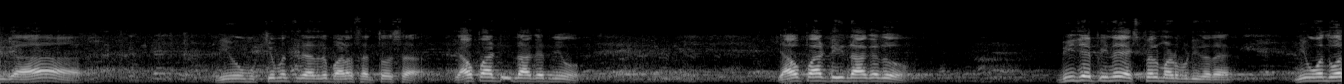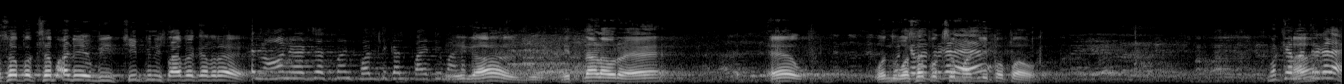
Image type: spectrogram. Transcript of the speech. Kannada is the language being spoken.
ಈಗ ನೀವು ಮುಖ್ಯಮಂತ್ರಿ ಆದ್ರೆ ಬಹಳ ಸಂತೋಷ. ಯಾವ ಪಾರ್ಟಿಯಿಂದ ಆಗದು ನೀವು? ಯಾವ ಪಾರ್ಟಿಯಿಂದ ಆಗದು ಬಿಜೆಪಿಯಿಂದ ಎಕ್ಸ್ಪೆಲ್ ಮಾಡ್ಬಿಟ್ಟಿದ್ದಾರೆ. ನೀವು ಒಂದು ಹೊಸ ಪಕ್ಷ ಮಾಡಿ ಚೀಫ್ ಮಿನಿಸ್ಟರ್ ಆಗ್ಬೇಕಾದ್ರೆ. ನಾನ್ ಅಡ್ಜಸ್ಟ್ಮೆಂಟ್ ಪೊಲಿಟಿಕಲ್ ಪಾರ್ಟಿ ಈಗ ಹಿತ್ನಾಳ್ ಅವ್ರೆ ಏ ಒಂದು ಹೊಸ ಪಕ್ಷ ಮಾಡ್ಲಿ ಪಾಪ ಅವ್ರು. ಮುಖ್ಯಮಂತ್ರಿಗಳೇ.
